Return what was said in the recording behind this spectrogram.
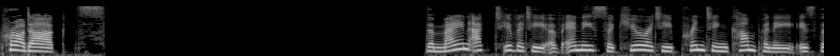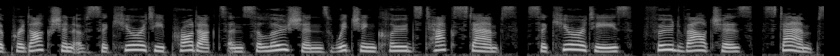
Products The main activity of any security printing company is the production of security products and solutions which includes tax stamps, securities, food vouchers, stamps,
